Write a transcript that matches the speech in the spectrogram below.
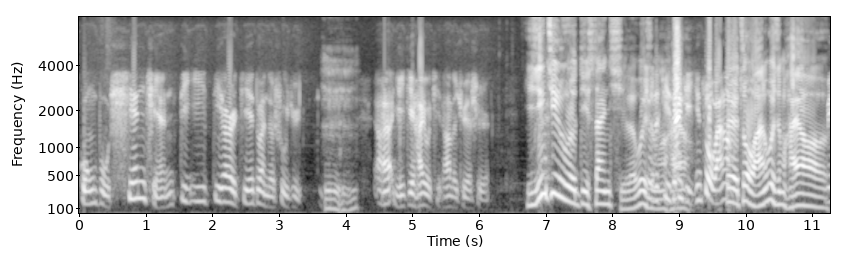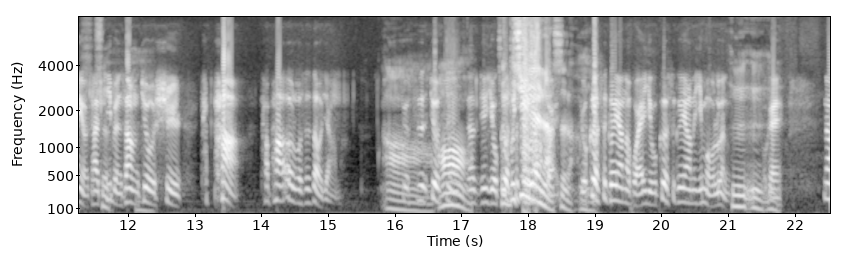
公布先前第一、第二阶段的数据。嗯，啊，以及还有其他的缺失。已经进入了第三期了，为什么第三期已经做完了，对做完了，为什么还要？没有，他基本上就是他怕他怕俄罗斯造假嘛。哦，就是就是哦那就有各式信任了，各样的怀是的，有各式各样的怀疑，有各式各样的阴谋论。嗯嗯 OK，那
